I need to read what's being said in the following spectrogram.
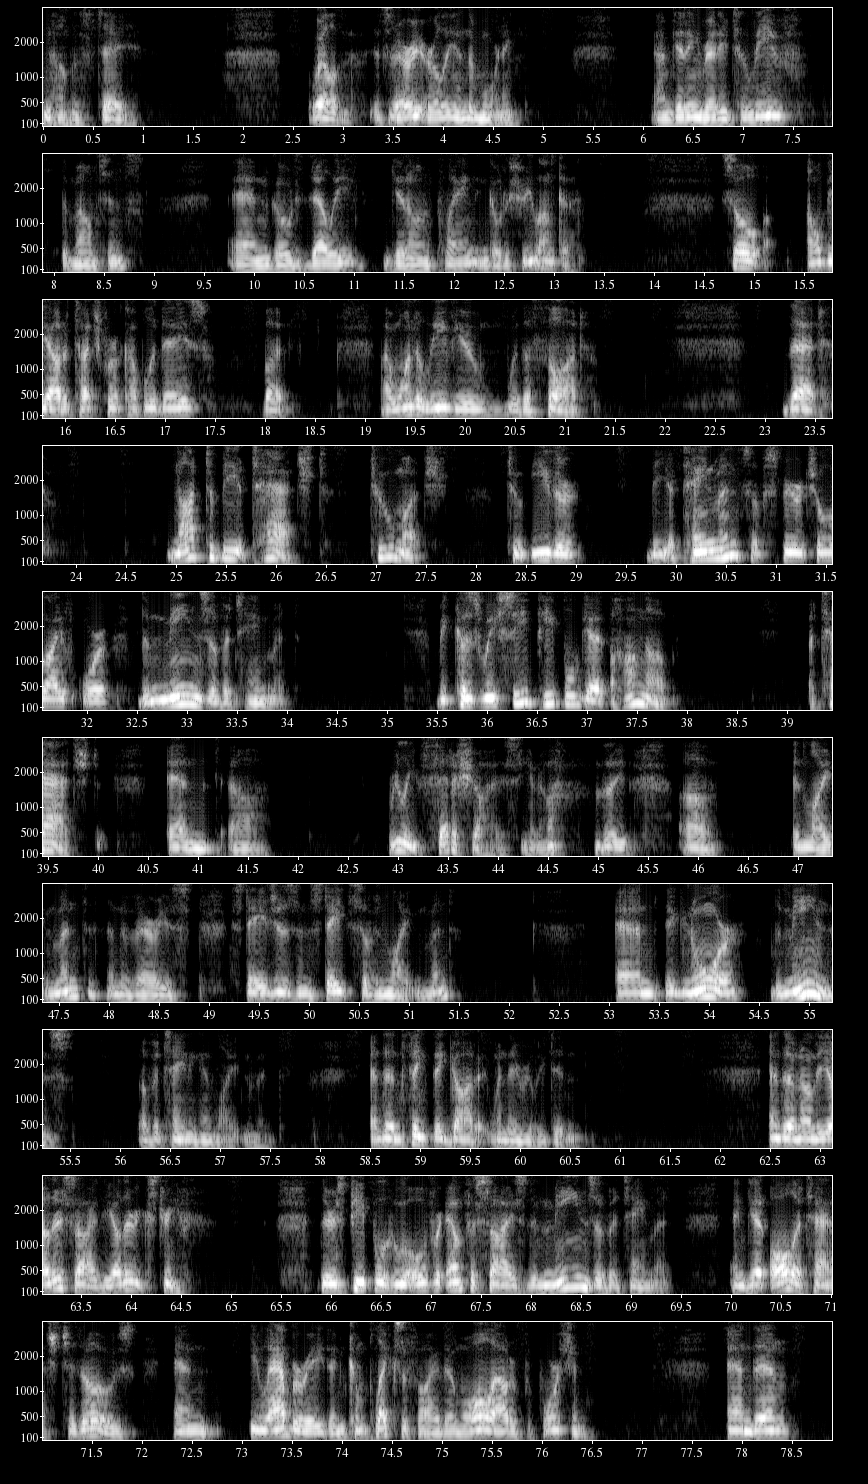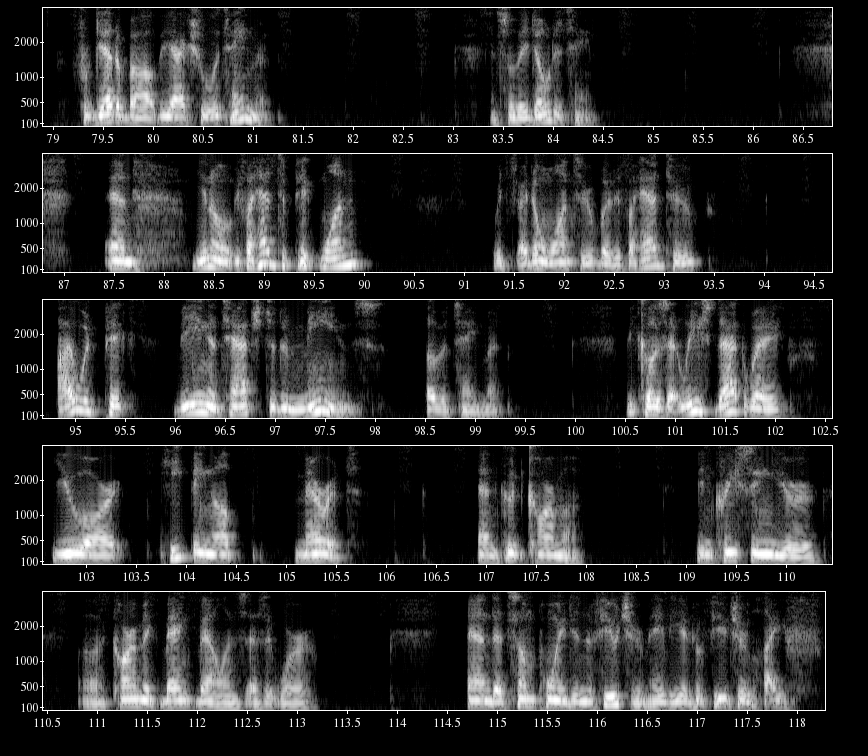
Namaste. Well, it's very early in the morning. I'm getting ready to leave the mountains and go to Delhi, get on a plane and go to Sri Lanka. So I'll be out of touch for a couple of days, but I want to leave you with a thought that not to be attached too much to either the attainments of spiritual life or the means of attainment. Because we see people get hung up, attached, and uh, really fetishize, you know, the uh, enlightenment and the various stages and states of enlightenment, and ignore the means of attaining enlightenment and then think they got it when they really didn't. And then on the other side, the other extreme, there's people who overemphasize the means of attainment and get all attached to those and elaborate and complexify them all out of proportion. And then forget about the actual attainment. And so they don't attain. And you know, if I had to pick one, which I don't want to, but if I had to, I would pick being attached to the means of attainment because at least that way you are heaping up merit and good karma, increasing your uh, karmic bank balance, as it were, and at some point in the future, maybe in a future life,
